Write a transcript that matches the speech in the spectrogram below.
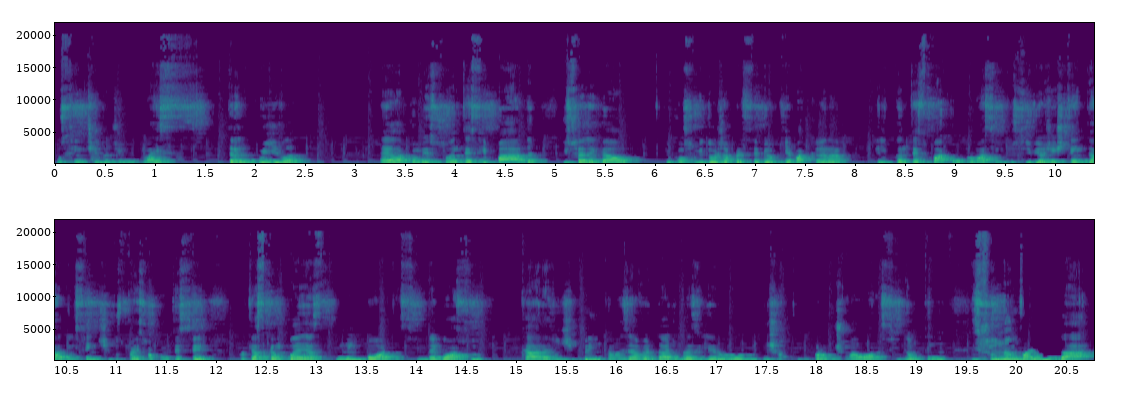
no sentido de muito mais tranquila. Né? Ela começou antecipada, isso é legal. E o consumidor já percebeu que é bacana ele antecipar a compra o máximo possível. E a gente tem dado incentivos para isso acontecer, porque as campanhas não importa. Assim, o negócio cara, a gente brinca, mas é a verdade. O brasileiro deixa tudo para a última hora. Assim, não tem, isso não vai mudar.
